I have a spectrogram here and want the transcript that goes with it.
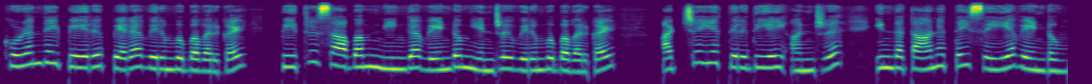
குழந்தை பேறு பெற விரும்புபவர்கள் பித்ருசாபம் நீங்க வேண்டும் என்று விரும்புபவர்கள் அட்சய திருதியை அன்று இந்த தானத்தை செய்ய வேண்டும்.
